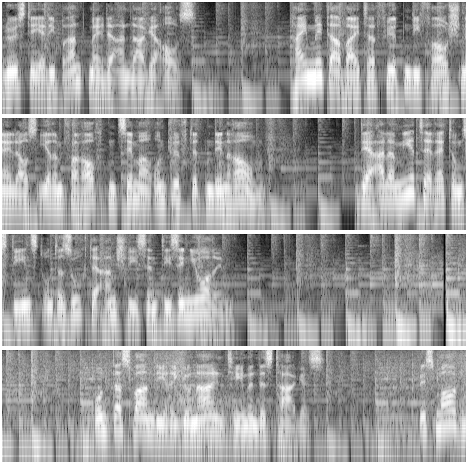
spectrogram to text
löste er die Brandmeldeanlage aus. Heimmitarbeiter führten die Frau schnell aus ihrem verrauchten Zimmer und lüfteten den Raum. Der alarmierte Rettungsdienst untersuchte anschließend die Seniorin. Und das waren die regionalen Themen des Tages. Bis morgen!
